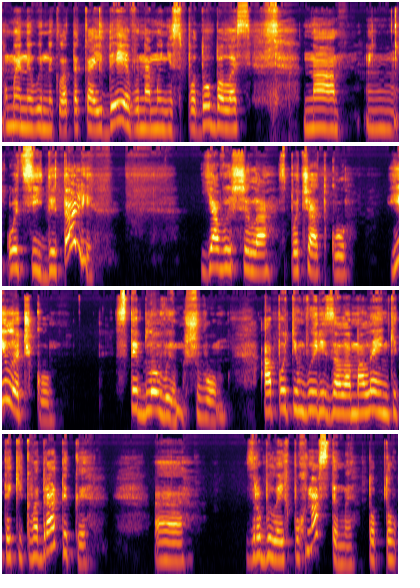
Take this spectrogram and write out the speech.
у мене виникла така ідея, вона мені сподобалась на оцій деталі. Я вишила спочатку гілочку стебловим швом, а потім вирізала маленькі такі квадратики, е, зробила їх пухнастими, тобто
